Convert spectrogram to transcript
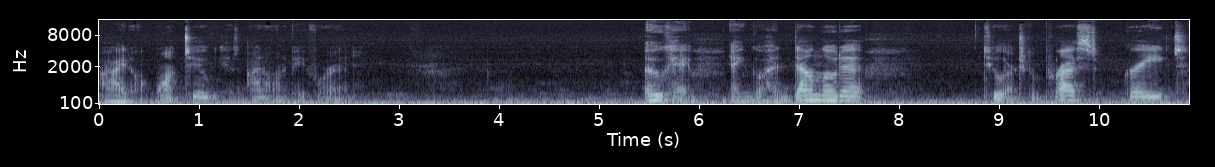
I don't want to because I don't want to pay for it. Okay, I can go ahead and download it. Too large compressed, great.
